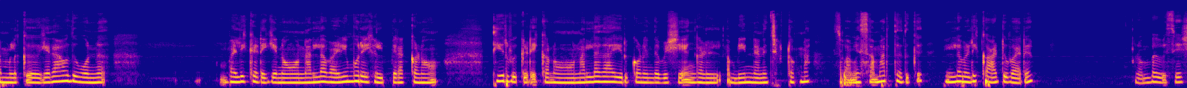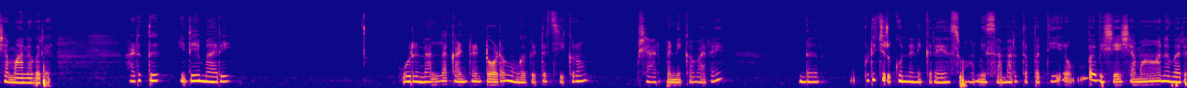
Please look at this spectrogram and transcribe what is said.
நம்மளுக்கு ஏதாவது ஒன்று வழி கிடைக்கணும் நல்ல வழிமுறைகள் பிறக்கணும் தீர்வு கிடைக்கணும் நல்லதாக இருக்கணும் இந்த விஷயங்கள் அப்படின்னு நினச்சிக்கிட்டோம்னா சுவாமி சமர்த்ததுக்கு நல்ல வழி காட்டுவார். ரொம்ப விசேஷமானவர். அடுத்து இதே மாதிரி ஒரு நல்ல கண்டென்ட்டோடு உங்ககிட்ட சீக்கிரம் ஷேர் பண்ணிக்க வரேன். இந்த பிடிச்சிருக்குன்னு நினைக்கிறேன். சுவாமி சமரத்தை பற்றி ரொம்ப விசேஷமானவர்.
